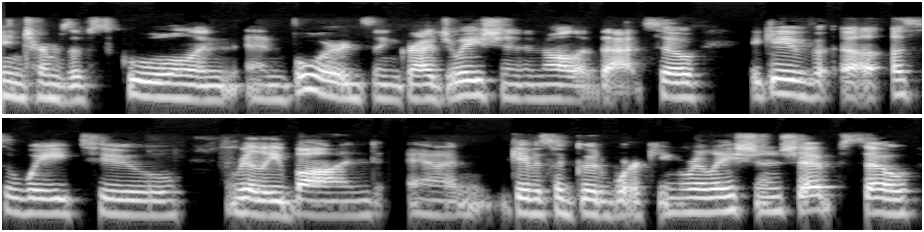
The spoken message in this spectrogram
in terms of school and, and boards and graduation and all of that. So it gave uh, us a way to really bond and gave us a good working relationship. So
